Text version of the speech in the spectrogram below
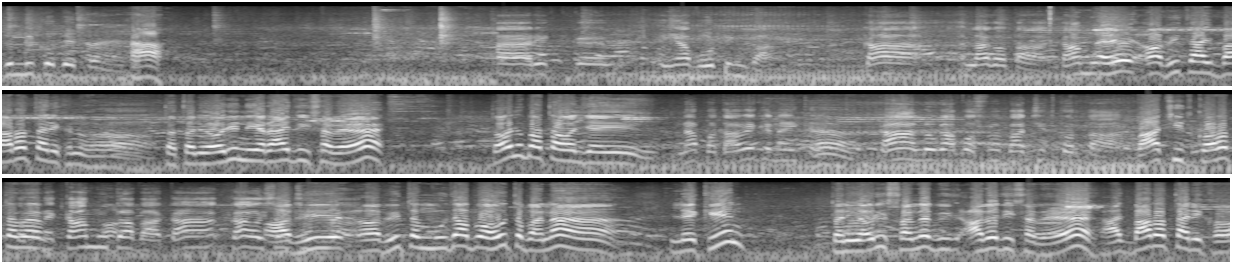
दिल्ली को देख रहे हैं। हाँ। एक यहाँ वोटिंग का का लागत काम ए, अभी तो आज बारह तारीख न तो ही निगराई दी सब है। तो न बतावल जाई। ना बतावे के नहीं के का लोग आपस में बातचीत करता बातचीत करो तब। का मुद्दा बा का का अभी अभी तो मुद्दा बहुत बना लेकिन तनी और समय भी आवे दी सब है? आज बारह तारीख हो।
